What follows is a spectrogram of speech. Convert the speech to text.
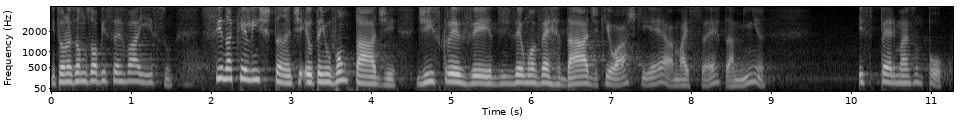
Então nós vamos observar isso. Se naquele instante eu tenho vontade de escrever, de dizer uma verdade que eu acho que é a mais certa, a minha, espere mais um pouco.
